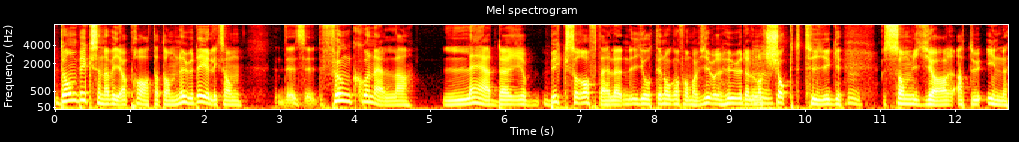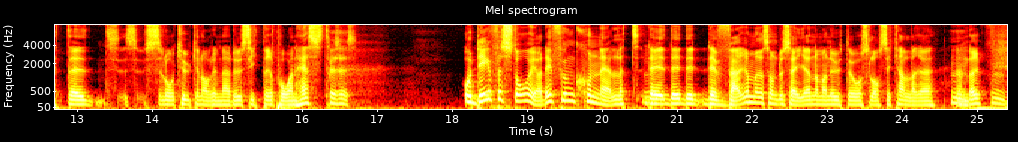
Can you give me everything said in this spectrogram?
de byxorna vi har pratat om nu, det är ju liksom funktionella läderbyxor ofta, eller gjort i någon form av djurhud eller Mm. något tjockt tyg Mm. som gör att du inte slår kuken av dig när du sitter på en häst. Precis. Och det förstår jag, det är funktionellt, Mm. det, det, det, det värmer som du säger när man är ute och slåss i kallare under. Mm.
